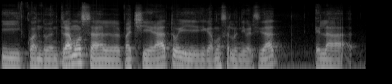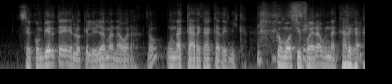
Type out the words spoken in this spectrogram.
y cuando entramos al bachillerato y digamos a la universidad, la se convierte en lo que le llaman ahora, ¿no? Una carga académica, como si fuera una carga.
